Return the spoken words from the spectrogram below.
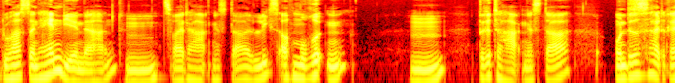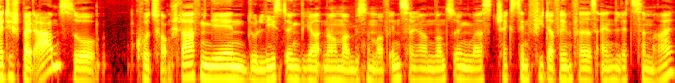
Du hast dein Handy in der Hand. mal. Hm. Zweiter Haken ist da. Du liegst auf dem Rücken. Hm. Dritter Haken ist da. Und das ist halt relativ spät abends, so kurz vorm Schlafen gehen. Du liest irgendwie gerade noch mal ein bisschen auf Instagram, sonst irgendwas. Checkst den Feed auf jeden Fall das eine letzte Mal.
